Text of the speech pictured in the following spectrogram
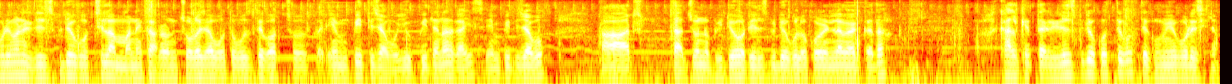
পরিমাণে রিলস ভিডিও করছিলাম মানে কারণ চলে যাব তো বুঝতে পারছ এমপিতে যাব ইউপিতে না গাইস এমপিতে যাব। আর তার জন্য ভিডিও রিলস ভিডিওগুলো করে নিলাম এক গাদা। কালকে তার রিলস ভিডিও করতে করতে ঘুমিয়ে পড়েছিলাম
